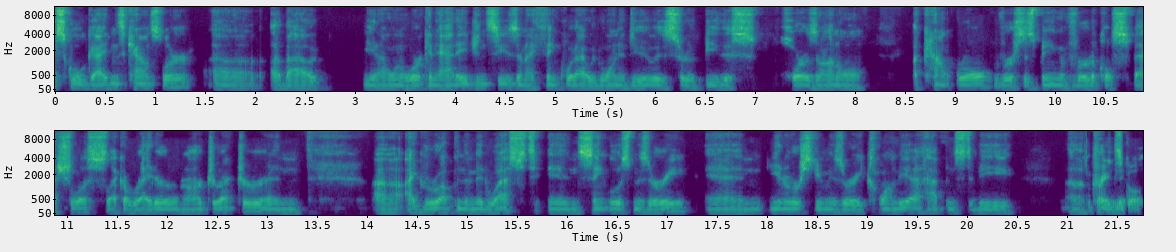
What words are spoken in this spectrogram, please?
school guidance counselor uh, about you know i want to work in ad agencies and i think what i would want to do is sort of be this horizontal account role versus being a vertical specialist like a writer and art director and uh, i grew up in the midwest in st louis missouri and university of missouri columbia happens to be a great school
